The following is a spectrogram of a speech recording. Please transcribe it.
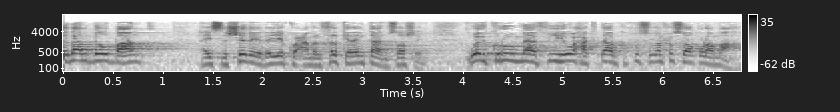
dadaal bay u baahanta haysashadeeda iyo ku camalfalkeeda intaanu soo sheegay wadkuruu maa fiihi waxa kitaabka ku sugan xusoo qura maaha.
